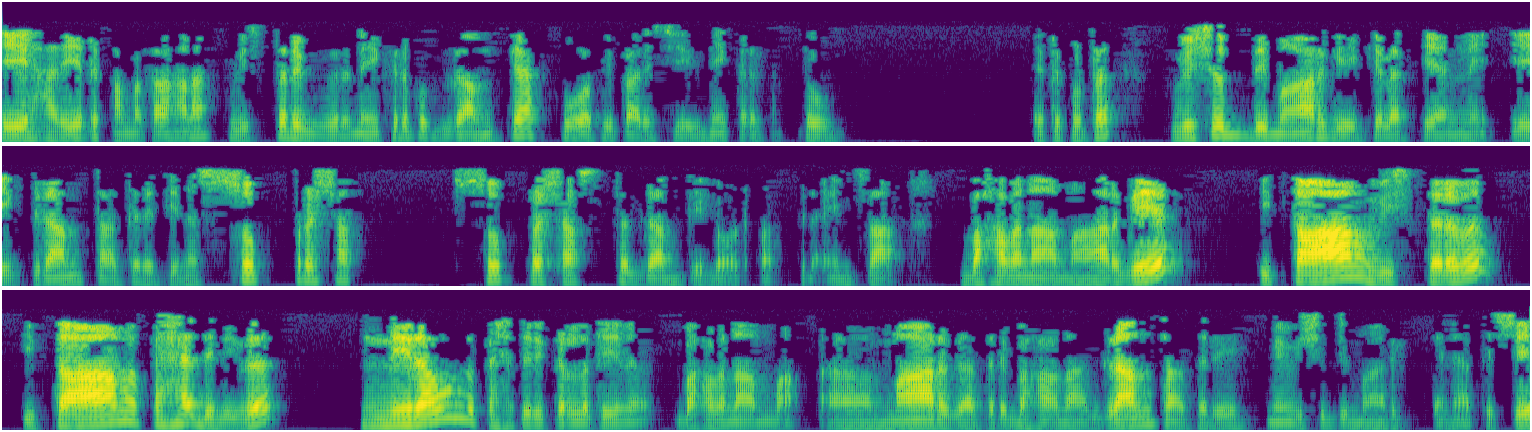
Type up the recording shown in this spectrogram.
ඒ හරියට කමඨහනක් විස්තර විවරණය කරපු ග්‍රන්ථයක් හෝ අපි පරිශීලනය කරගන්න ඕනේ. එතකොට විසුද්ධි මාර්ගය කියලා කියන්නේ ඒ ග්‍රන්ථ අතරේ තියෙන සුප්‍රශස්ත සුප්‍රශස්ත ග්‍රන්ථි බවට පත් වෙනවා. ඒ නිසා භාවනා මාර්ගය ඊටාම විස්තරව ඊටාම පැහැදිලිව නිර්වුල්ව පැහැදිලි කරලා තියෙන භාවනා මාර්ග අතරේ භාවනා ග්‍රන්ථ අතරේ මේ විසුද්ධි මාර්ගය කියන්නේ අතිශය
